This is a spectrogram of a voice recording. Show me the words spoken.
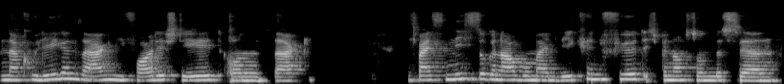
einer Kollegin sagen, die vor dir steht und sagt, ich weiß nicht so genau, wo mein Weg hinführt. Ich bin auch so ein bisschen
